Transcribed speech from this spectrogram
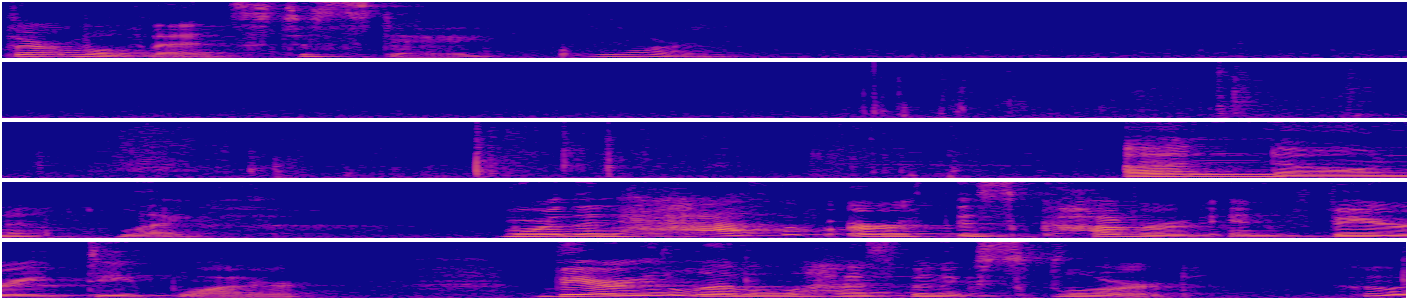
thermal vents to stay warm. Unknown life. More than half of Earth is covered in very deep water. Very little has been explored. Who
